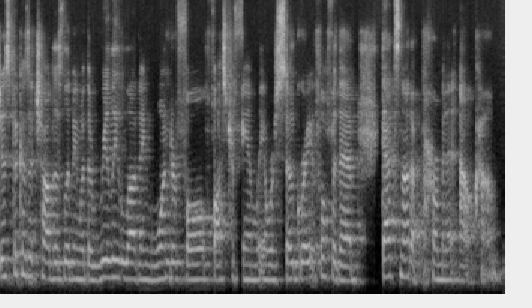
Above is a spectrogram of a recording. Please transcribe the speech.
Just because a child is living with a really loving wonderful foster family and we're so grateful for them that's not a permanent outcome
